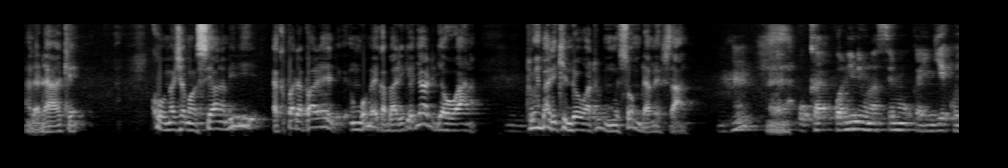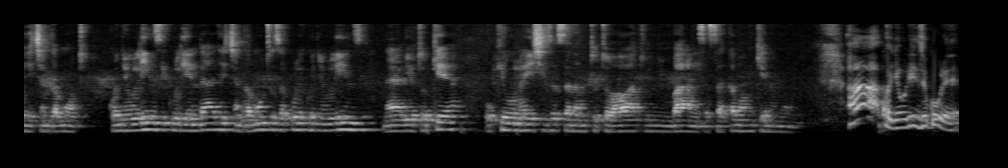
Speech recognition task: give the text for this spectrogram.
na dada yake. Kwa maisha mahusiano bibi akipata pale ngome ikabarikiwa jana tujaoana. Mm. Tumebariki ndoa tu mso muda mrefu sana. Mm -hmm. Eh. Uka, kwa nini unasema ukaingia kwenye changamoto? Kwenye ulinzi kuliendaje? Changamoto za kule kwenye ulinzi na yaliyotokea ukiwa unaishi sasa na mtoto wa watu nyumbani, sasa kama mke na mume. Ah, kwenye ulinzi kule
